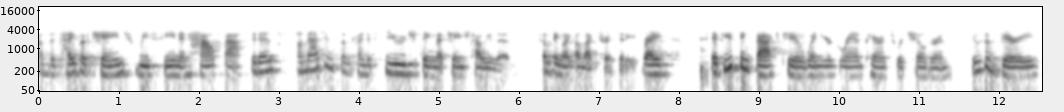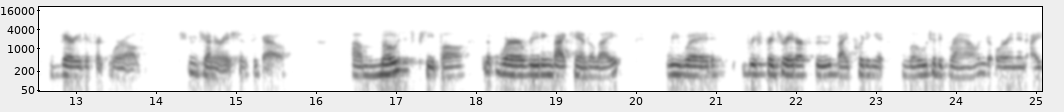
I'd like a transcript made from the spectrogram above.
of the type of change we've seen and how fast it is. Imagine some kind of huge thing that changed how we live, something like electricity, right? If you think back to when your grandparents were children, it was a very, very different world two generations ago. Um, most people were reading by candlelight. We would refrigerate our food by putting it low to the ground or in an ice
